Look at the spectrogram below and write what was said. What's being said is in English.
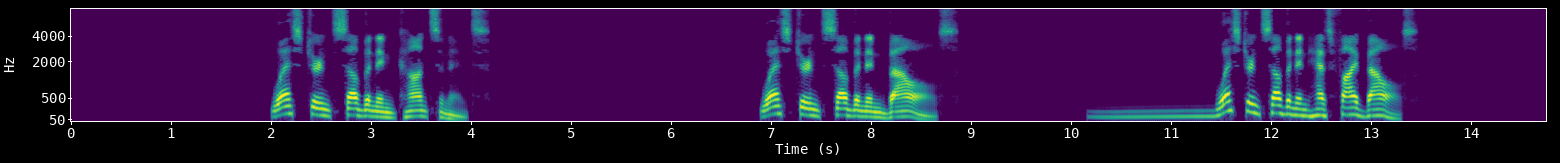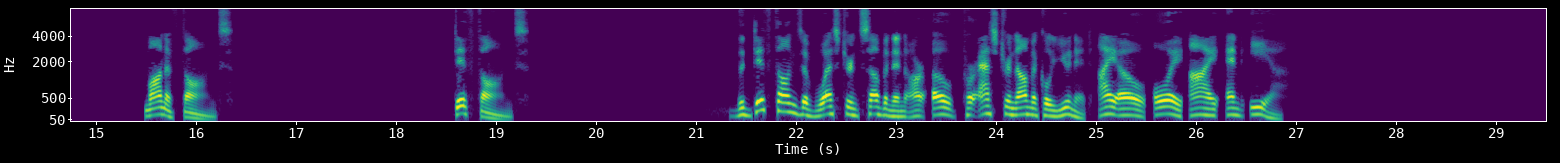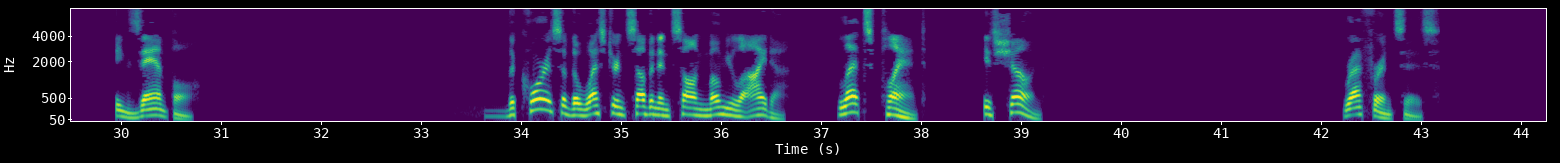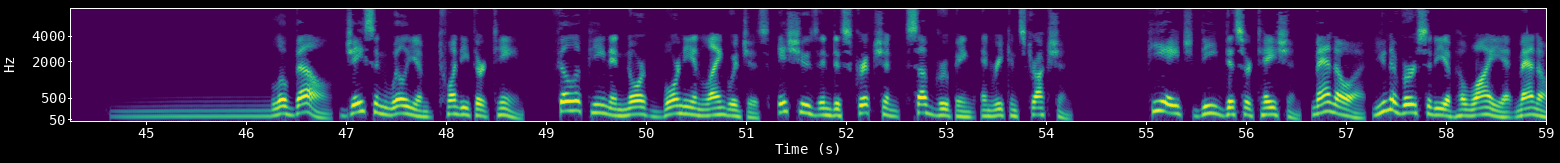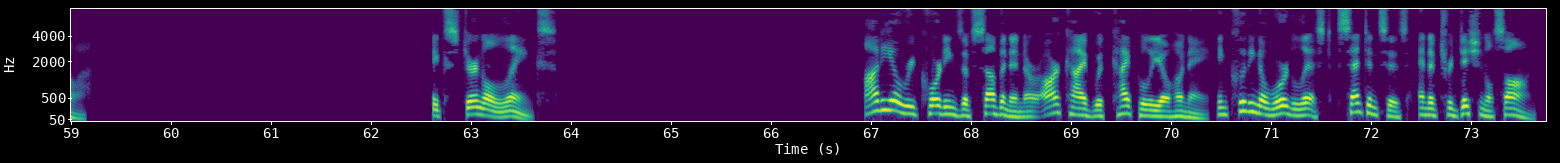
Western Subanen consonants Western Subanen vowels Western Subanen has five vowels. Monophthongs Diphthongs the diphthongs of Western Subanen are, o, per astronomical unit, io, oi, i, and ia. Example The chorus of the Western Subanen song Momula Ida, Let's Plant, is shown. References Lobel, Jason William 2013. Philippine and North Bornean languages, issues in description, subgrouping, and reconstruction. Ph.D. dissertation. Manoa, University of Hawaii at Manoa. External links Audio recordings of Subanen are archived with Kaipuleohone, including a word list, sentences, and a traditional song.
